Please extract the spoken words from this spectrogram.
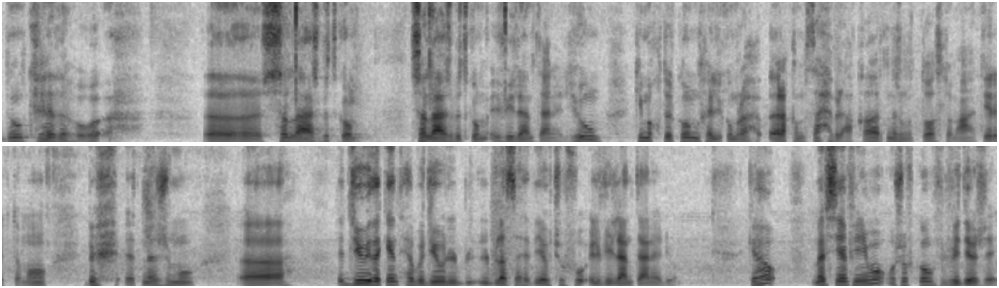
donc هذا هو. آه، إن شاء الله عجبتكم إن شاء الله عجبتكم الفيلا نتاعنا اليوم. كيما قلت لكم نخلي لكم رقم صاحب العقار تنجموا تتواصلوا معاه directement باش تنجموا آه تجيو إذا كان تحبوا تجيو للبلاصة هذه وتشوفوا الفيلا نتاعنا اليوم. كهو merci infiniment ونشوفكم في الفيديو الجاي.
